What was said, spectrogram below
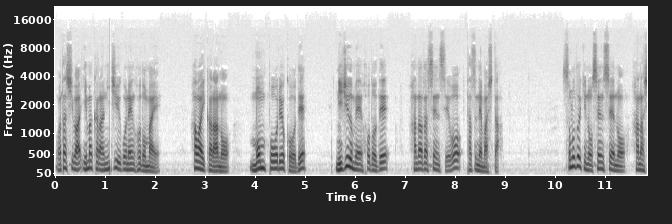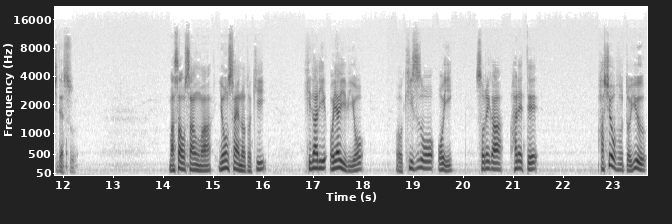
私は今から25年ほど前ハワイからの門方旅行で20名ほどで花田先生を訪ねました。その時の先生の話です。正雄さんは4歳の時左親指を傷を負いそれが腫れて破傷風という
